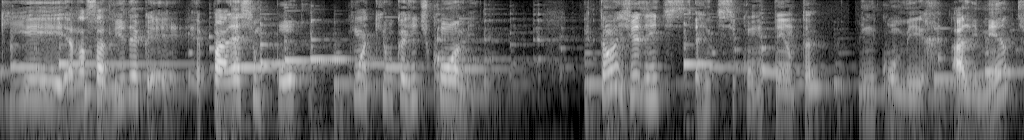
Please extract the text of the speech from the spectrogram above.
Que a nossa vida é, é, parece um pouco com aquilo que a gente come. Então, às vezes, a gente, a gente se contenta em comer alimentos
